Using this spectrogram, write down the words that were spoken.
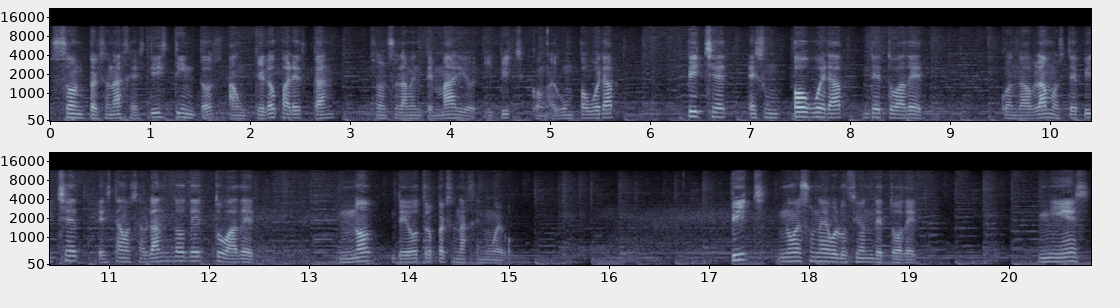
son personajes distintos, aunque lo parezcan, son solamente Mario y Peach con algún power-up. Pichet es un power-up de Toadette. Cuando hablamos de Pichet estamos hablando de Toadette, no de otro personaje nuevo. Peach no es una evolución de Toadette, ni es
